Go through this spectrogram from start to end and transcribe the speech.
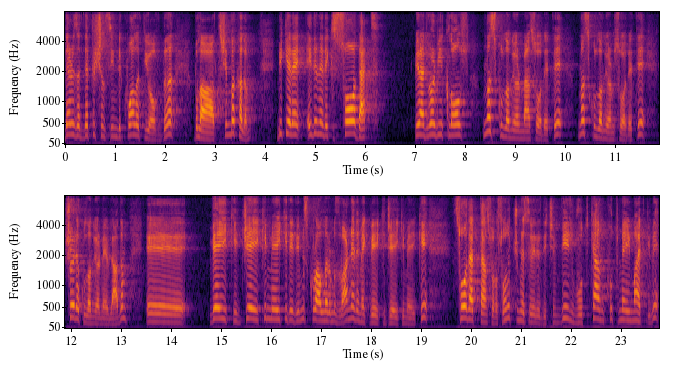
there is a deficiency in the quality of the blood. Şimdi bakalım. Bir kere Edirne'deki so that bir adverbial clause nasıl kullanıyorum ben so that'i? Nasıl kullanıyorum so that'i? Şöyle kullanıyorum evladım. Ee, V2, C2, M2 dediğimiz kurallarımız var. Ne demek V2, C2, M2? So that'ten sonra sonuç cümlesi verildiği için will, would, can, could, may, might gibi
